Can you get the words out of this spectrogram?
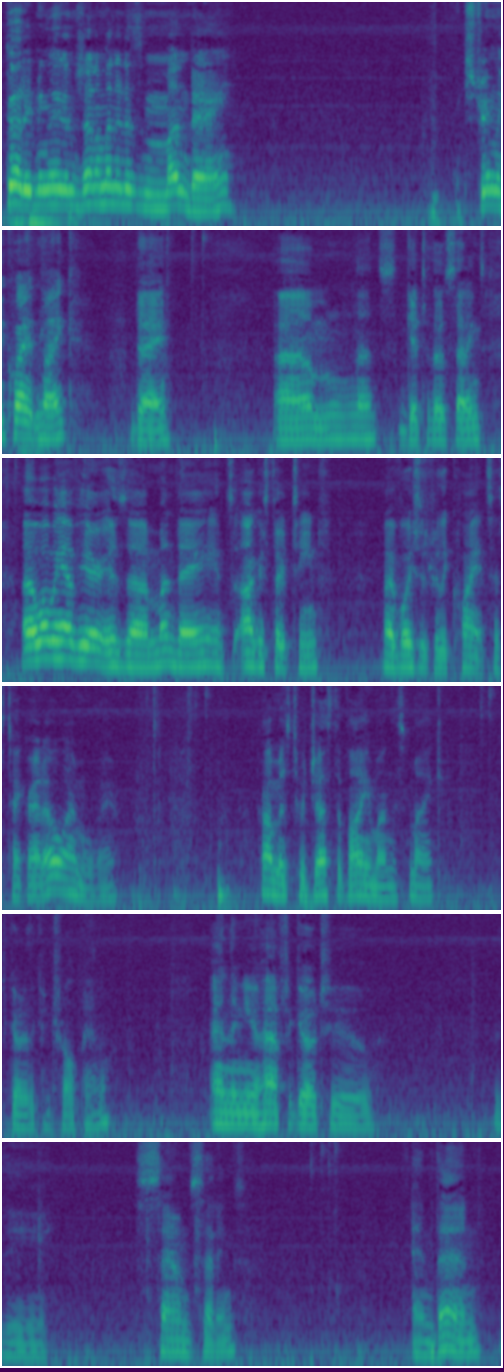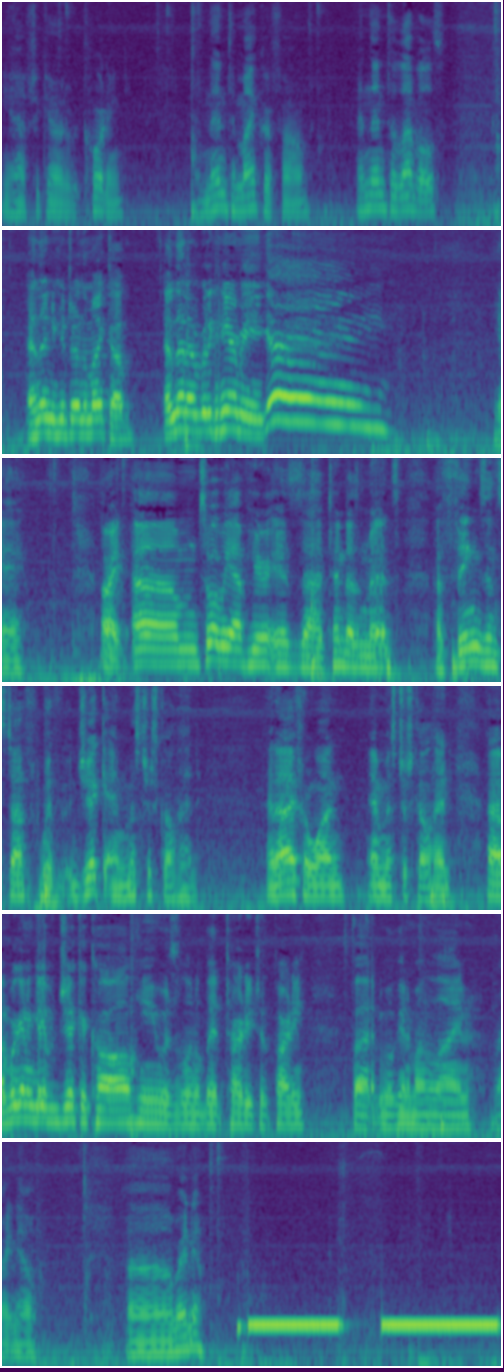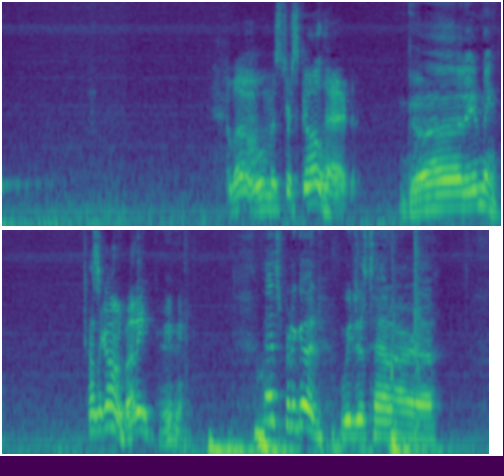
Good evening, ladies and gentlemen. It is Monday. Extremely quiet mic day. Um, let's get to those settings. Uh, what we have here is uh, Monday. It's August 13th. My voice is really quiet, says TechRat. Oh, I'm aware. Problem is to adjust the volume on this mic. Just go to the control panel. And then you have to go to the sound settings. And then you have to go to recording. And then to microphone. And then to levels. And then you can turn the mic up. And then everybody can hear me. Yay! Yay. Alright, um, so what we have here is uh, 10 dozen minutes of things and stuff with Jick and Mr. Skullhead. And I, for one, am Mr. Skullhead. Uh, we're to give Jick a call. He was a little bit tardy to the party, but we'll get him on the line right now. Uh, right now. Hello, Mr. Skullhead. Good evening. How's it going, buddy? Good evening. That's pretty good. We just had our uh,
